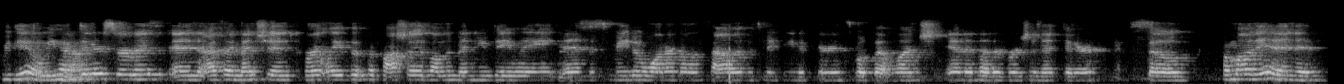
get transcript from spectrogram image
We do. We have Yeah. dinner service, and as I mentioned, currently the focaccia is on the menu daily, and the tomato watermelon salad is making an appearance both at lunch and another version at dinner. So come on in and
